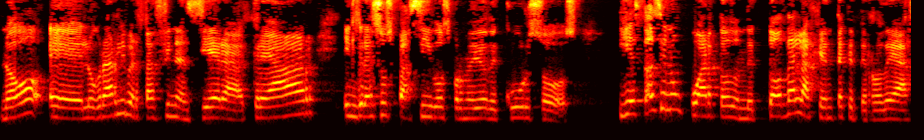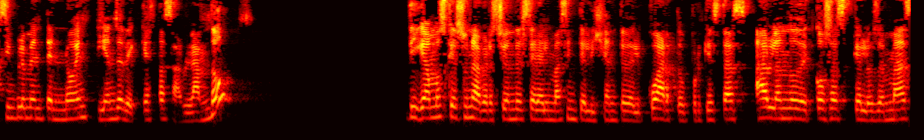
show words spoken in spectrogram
¿no? Eh, lograr libertad financiera, crear ingresos pasivos por medio de cursos, y estás en un cuarto donde toda la gente que te rodea simplemente no entiende de qué estás hablando, digamos que es una versión de ser el más inteligente del cuarto, porque estás hablando de cosas que los demás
